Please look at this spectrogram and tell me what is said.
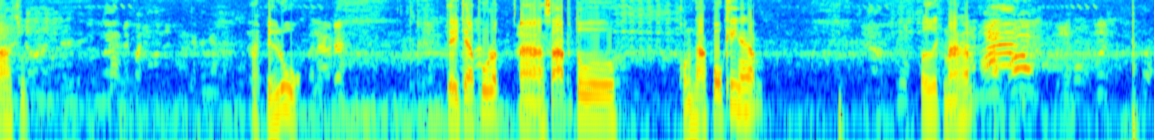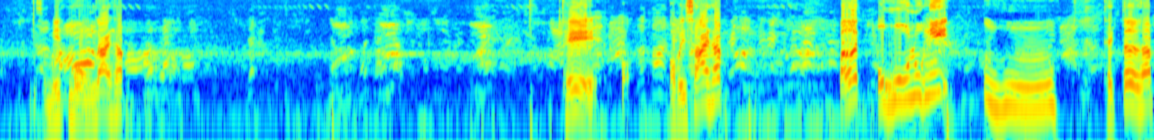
ล่าสุดอะเป็นลูกเตะจากผู้รักอ่าสาประตูของทางโปคิกนะครับ เปิดมาครับ สมิธมงได้ครับ เท่อออกไปซ้ายครับ เปิด โอ้โหลูกนี้อือหือเทคเตอร์ครับ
